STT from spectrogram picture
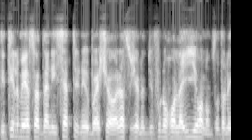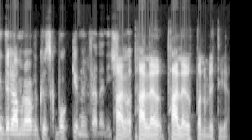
det är till och med så att när ni sätter er ner och börjar köra så känner du, du får nog hålla i honom så att han inte ramlar av kuskbocken ungefär när ni kör. Palla, palla, palla upp honom lite grann.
